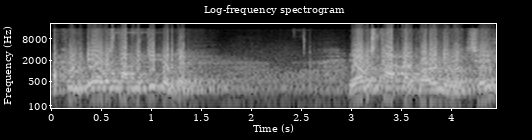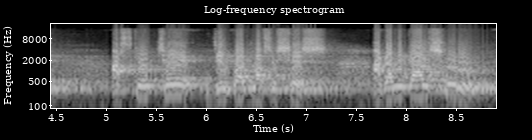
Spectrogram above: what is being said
এখন এই অবস্থা আপনি কি করবেন? এই অবস্থা আপনার করণীয় হচ্ছে, আজকে হচ্ছে জিলপদ মাসের শেষ, আগামীকাল শুরু।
